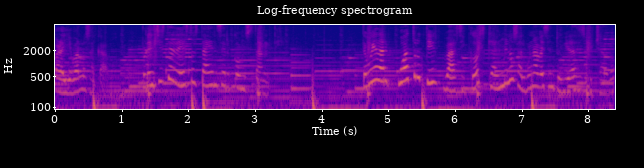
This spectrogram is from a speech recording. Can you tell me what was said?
para llevarlos a cabo. Pero el chiste de esto está en ser constante. Te voy a dar cuatro tips básicos que al menos alguna vez en tu vida has escuchado,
